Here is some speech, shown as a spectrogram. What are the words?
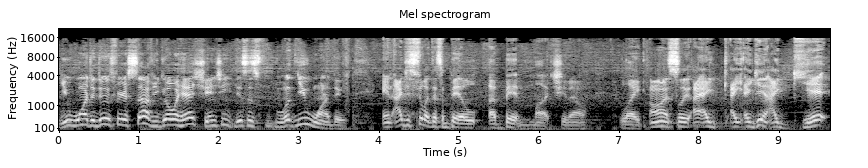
you want to do this for yourself. You go ahead, Shinji. This is what you want to do." and I just feel like that's a bit a bit much, you know. Like honestly, I, I again I get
